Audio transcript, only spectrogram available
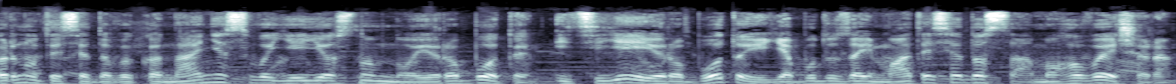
повернутися до виконання своєї основної роботи. І цією роботою я буду займатися до самого вечора.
